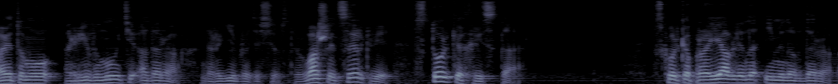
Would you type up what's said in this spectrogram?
Поэтому ревнуйте о дарах, дорогие братья и сестры. В вашей церкви столько Христа, сколько проявлено именно в дарах.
